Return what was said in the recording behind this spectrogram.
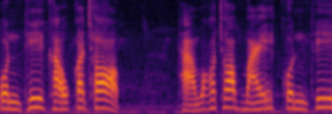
คนที่เขาก็ชอบ ถามว่าเขาชอบไหมคนที่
